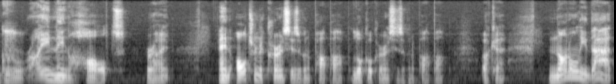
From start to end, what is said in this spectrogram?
grinding halt, right? And alternate currencies are going to pop up, local currencies are going to pop up. Okay, not only that,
